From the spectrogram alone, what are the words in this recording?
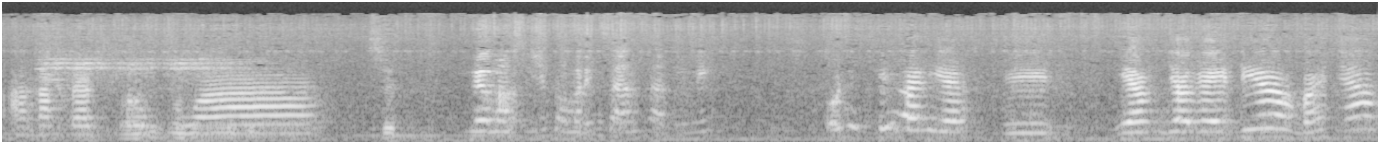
anak dan perempuan Nggak maksudnya pemeriksaan saat ini. Oh dikira dia di, yang jagain dia banyak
